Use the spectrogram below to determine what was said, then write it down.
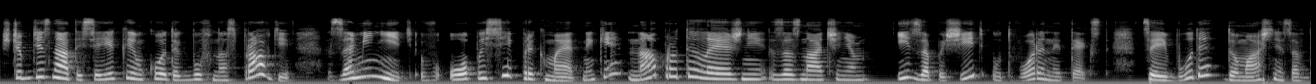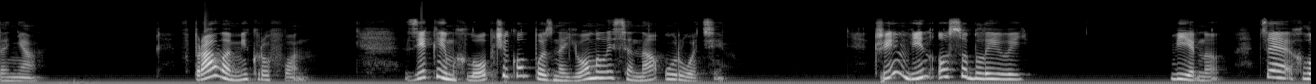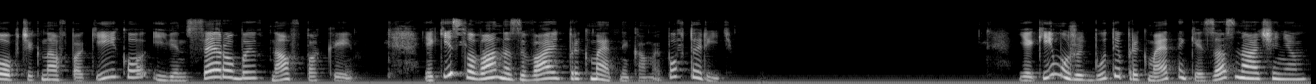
Щоб дізнатися, яким котик був насправді, замініть в описі прикметники на протилежні за значенням і запишіть утворений текст. Це і буде домашнє завдання. Вправа мікрофон. З яким хлопчиком познайомилися на уроці? Чим він особливий? Вірно, це хлопчик навпакійко, і він все робив навпаки. Які слова називають прикметниками? Повторіть. Які можуть бути прикметники за значенням?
